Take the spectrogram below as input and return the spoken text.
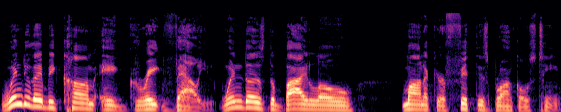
When do they become a great value? When does the buy low moniker fit this Broncos team?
